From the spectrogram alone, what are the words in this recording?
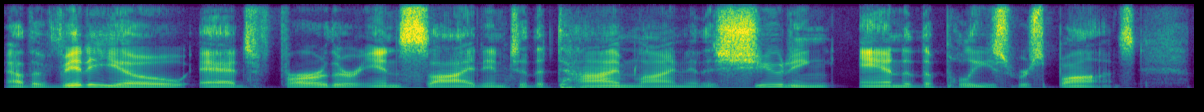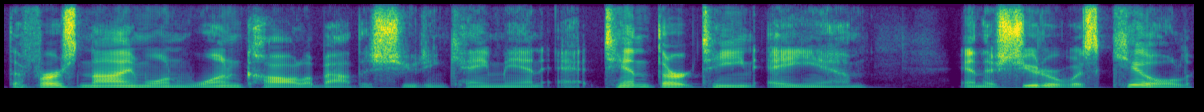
Now, the video adds further insight into the timeline of the shooting and of the police response. The first 911 call about the shooting came in at 10:13 a.m. and the shooter was killed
